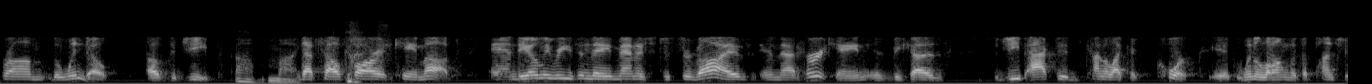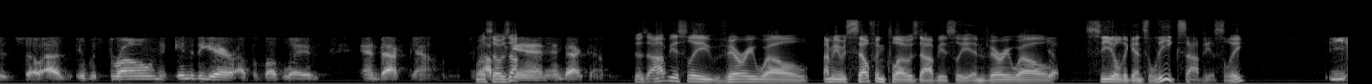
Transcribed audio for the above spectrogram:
from the window of the Jeep. Oh, my. That's how far it came up. And the only reason they managed to survive in that hurricane is because the Jeep acted kind of like a cork. It went along with the punches. So as it was thrown into the air up above waves and back down. Well, up so it was again and back down. So it was obviously very well, I mean, it was self enclosed, obviously, and very well yep. sealed against leaks, obviously. Yeah.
